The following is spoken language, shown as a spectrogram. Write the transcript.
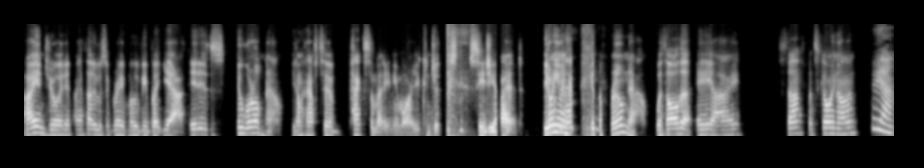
I enjoyed it. I thought it was a great movie. But yeah, it is new world now. You don't have to peck somebody anymore. You can just CGI it. You don't even have to get the room now with all the AI stuff that's going on. Yeah.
